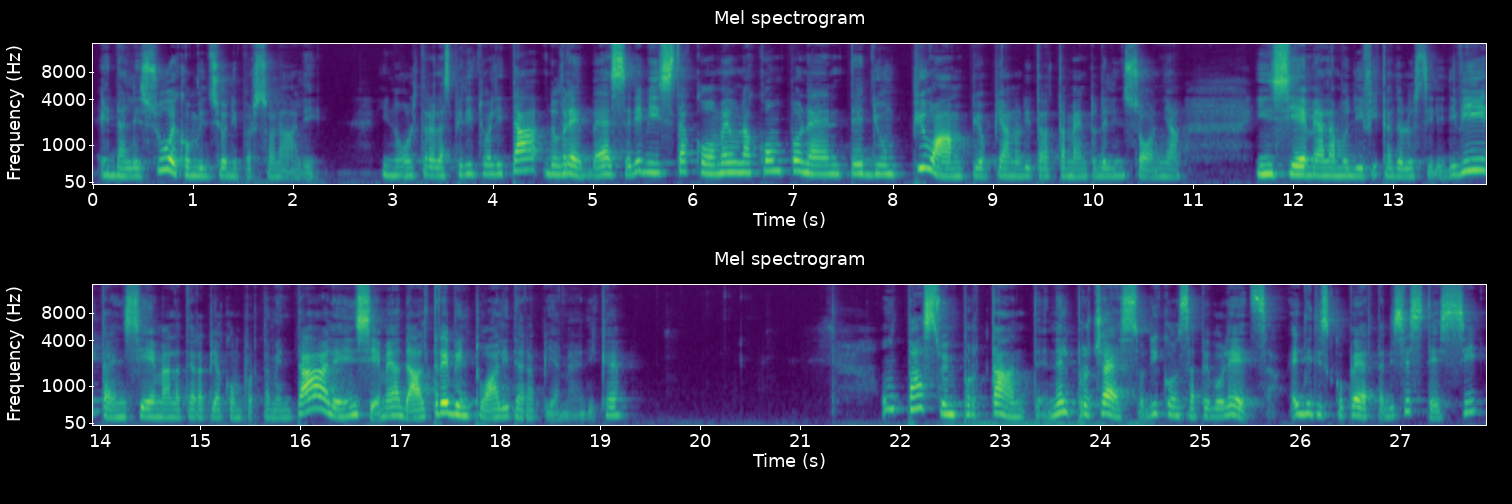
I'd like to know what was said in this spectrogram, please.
e dalle sue convinzioni personali. Inoltre la spiritualità dovrebbe essere vista come una componente di un più ampio piano di trattamento dell'insonnia, insieme alla modifica dello stile di vita, insieme alla terapia comportamentale insieme ad altre eventuali terapie mediche. Un passo importante nel processo di consapevolezza e di riscoperta di se stessi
